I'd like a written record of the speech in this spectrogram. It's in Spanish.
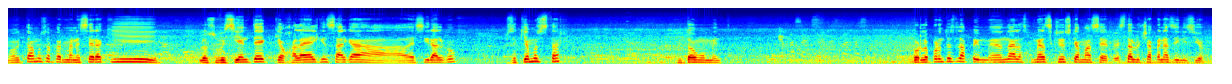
Ahorita vamos a permanecer aquí lo suficiente que ojalá alguien salga a decir algo. Pues aquí vamos a estar, en todo momento. ¿Qué más acciones van a hacer? Por lo pronto es la una de las primeras acciones que vamos a hacer. Esta lucha apenas inició.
